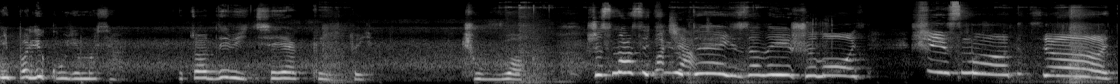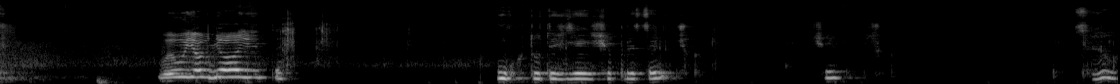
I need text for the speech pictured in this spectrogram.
І полікуємося. А то дивіться, який той чувак. 16 Watch out. людей залишилось. 16. Ви уявляєте? Ух, тут є ще прицельчик. Чельчик. Прицел.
